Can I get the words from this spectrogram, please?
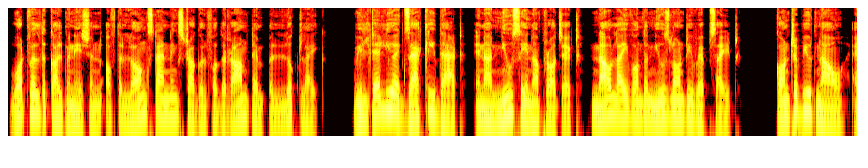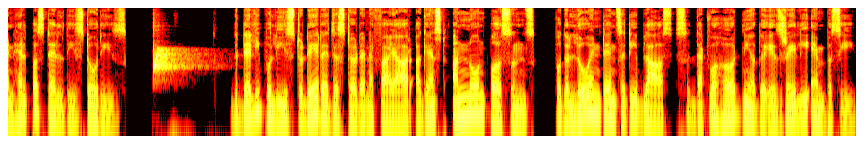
What will the culmination of the long standing struggle for the Ram Temple look like? We'll tell you exactly that in our NL Sena project, now live on the News Laundry website. Contribute now and help us tell these stories. The Delhi police today registered an FIR against unknown persons for the low intensity blasts that were heard near the Israeli embassy.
